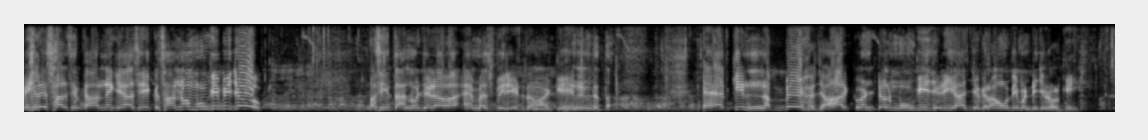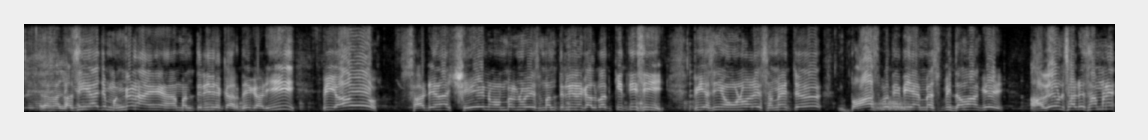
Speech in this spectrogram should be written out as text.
ਪਿਛਲੇ ਸਾਲ ਸਰਕਾਰ ਨੇ ਕਿਹਾ ਸੀ ਕਿਸਾਨੋਂ ਮੂੰਗੀ ਬੀਜੋ। ਅਸੀਂ ਤੁਹਾਨੂੰ ਜਿਹੜਾ ਵਾ ਐਮਐਸਪੀ ਰੇਟ ਦੇਵਾਂਗੇ ਕਿਸੇ ਨੇ ਨਹੀਂ ਦਿੱਤਾ। ਐਤਕੀ 90000 ਕੁਇੰਟਲ ਮੂੰਗੀ ਜਿਹੜੀ ਆ ਜਗਰਾਉਂ ਦੀ ਮੰਡੀ 'ਚ ਰੁਲ ਗਈ। ਅਸੀਂ ਅੱਜ ਮੰਗਣ ਆਏ ਆ ਮੰਤਰੀ ਦੇ ਘਰ ਦੇ ਗਾੜੀ ਵੀ ਆਓ ਸਾਡੇ ਨਾਲ 6 ਨਵੰਬਰ ਨੂੰ ਇਸ ਮੰਤਰੀ ਨੇ ਗੱਲਬਾਤ ਕੀਤੀ ਸੀ ਵੀ ਅਸੀਂ ਆਉਣ ਵਾਲੇ ਸਮੇਂ 'ਚ ਬਾਸਮਤੀ ਦੀ ਐਮਐਸਪੀ ਦਵਾਂਗੇ। ਆਵੇ ਹੁਣ ਸਾਡੇ ਸਾਹਮਣੇ।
